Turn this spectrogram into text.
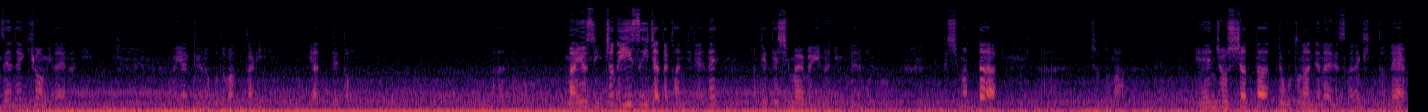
全然興味ないのに野球のことばっかりやってと。あのまあ要するにちょっと言い過ぎちゃった感じだよね。負けてしまえばいいのにみたいなことを言ってしまったらちょっとまあ炎上しちゃったってことなんじゃないですかねきっとね。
